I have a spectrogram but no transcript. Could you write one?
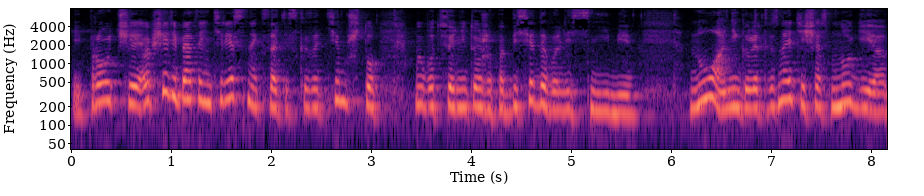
и прочее. Вообще, ребята интересные, кстати, сказать тем, что мы вот сегодня тоже побеседовали с ними, но они говорят, вы знаете, сейчас многие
